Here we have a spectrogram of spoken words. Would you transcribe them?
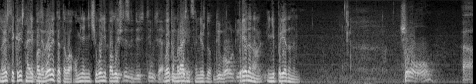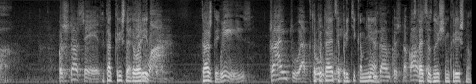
но если Кришна не позволит этого, у меня ничего не получится. В этом разница между преданным и непреданным. Итак, Кришна говорит, каждый, кто пытается прийти ко мне, стать сознающим Кришну,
